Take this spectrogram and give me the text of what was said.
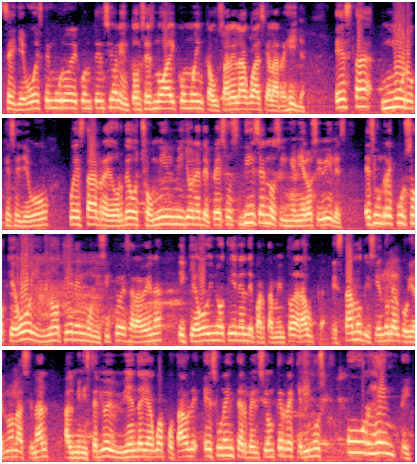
se llevó este muro de contención, entonces no hay cómo encauzar el agua hacia la rejilla. Este muro que se llevó cuesta alrededor de 8 mil millones de pesos, dicen los ingenieros civiles es un recurso que hoy no tiene el municipio de Saravena y que hoy no tiene el departamento de Arauca. Estamos diciéndole al gobierno nacional, al Ministerio de Vivienda y Agua Potable, es una intervención que requerimos urgente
